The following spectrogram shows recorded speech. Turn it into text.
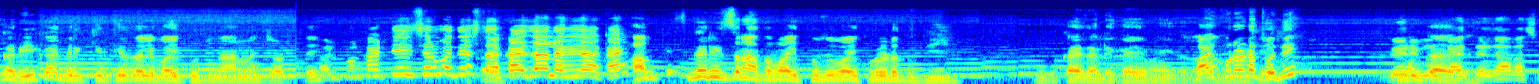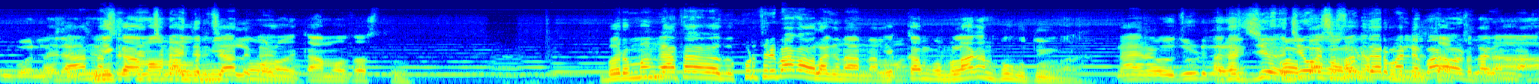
घरी काहीतरी किरकिर झाली बायकोची ना अण्णांची वाटते पण काय टेन्शनमध्ये असतं? काय झालं का काय? आमच्याच घरीच ना आता बायकोची बायको रडत होती. काय झालं काय माहिती आता. बायको रडत होती? घरी मग मग काय काहीतरी झालं? असं नाही, बोलणं. अण्णा मी सगळ्यांचं कामावर काहीतरी मी झालं काय. कामावर- कामावर असतो. बरं मग आता कुठतरी बघावं लागेल अण्णाला एक. काम करू लागा ना बघू तुम्ही मला. नाही राव जोडीदार आता आहे. जीव- बघ, जीवाचा जोडीदार. म्हणलं बघावंच लागेल ना.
